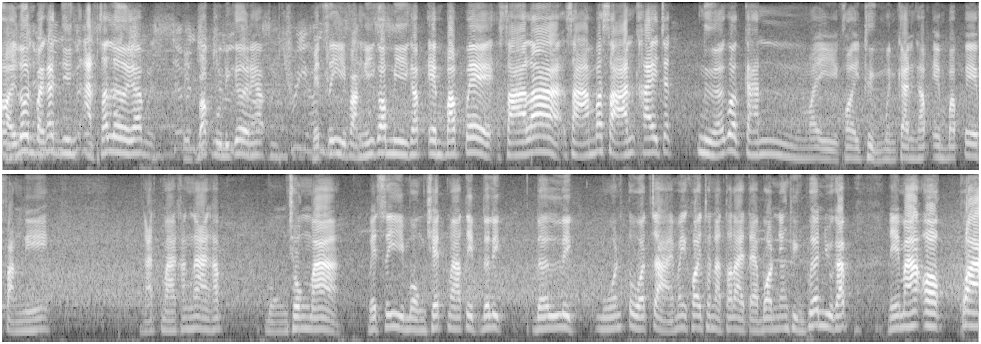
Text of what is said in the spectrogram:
ถอยล่นไปก็ยิงอัดซะเลยครับติดบล็อกลูดิเกอร์นะครับเมสซี่ฝั่งนี้ก็มีครับเอ็มบัปเป้ซาร่าสามประสานใครจะ เหนือกว่ากันไม่ค่อยถึงเหมือนกันครับเอ็มบัปเป้ฝั่งนี้ งัดมาข้างหน้าครับมงชงมาเมสซี่มงเช็ดมาติดเดลิกเดลิกม้วนตัวจ่ายไม่ค่อยถนัดเท่าไหร่แต่บอลยังถึงเพื่อนอยู่ครับเนมาออกขวา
